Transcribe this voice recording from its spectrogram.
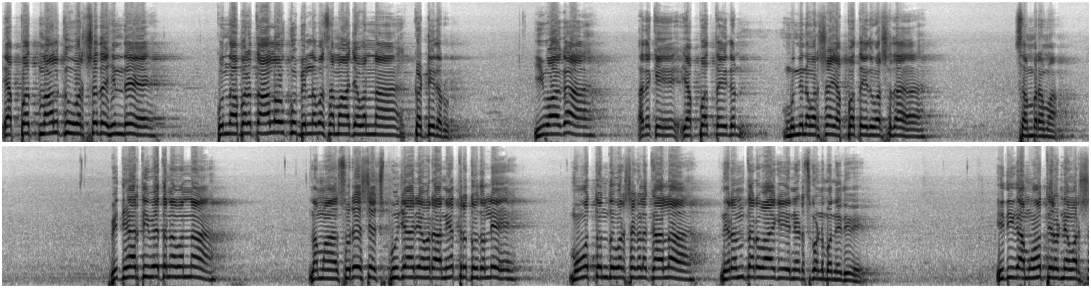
ಎಪ್ಪತ್ನಾಲ್ಕು ವರ್ಷದ ಹಿಂದೆ ಕುಂದಾಪುರ ತಾಲೂಕು ಬಿಲ್ಲವ ಸಮಾಜವನ್ನು ಕಟ್ಟಿದರು. ಇವಾಗ ಅದಕ್ಕೆ ಎಪ್ಪತ್ತೈದು, ಮುಂದಿನ ವರ್ಷ ಎಪ್ಪತ್ತೈದು ವರ್ಷದ ಸಂಭ್ರಮ. ವಿದ್ಯಾರ್ಥಿ ವೇತನವನ್ನು ನಮ್ಮ ಸುರೇಶ್ ಎಚ್. ಪೂಜಾರಿ ಅವರ ನೇತೃತ್ವದಲ್ಲಿ ಮೂವತ್ತೊಂದು ವರ್ಷಗಳ ಕಾಲ ನಿರಂತರವಾಗಿ ನಡೆಸ್ಕೊಂಡು ಬಂದಿದ್ದೀವಿ. ಇದೀಗ ಮೂವತ್ತೆರಡನೇ ವರ್ಷ.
